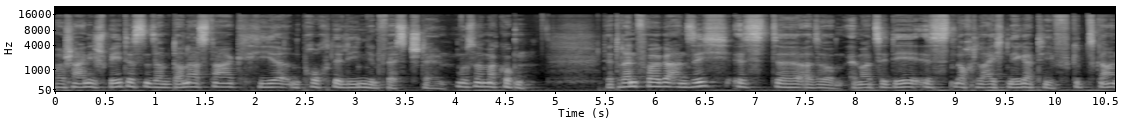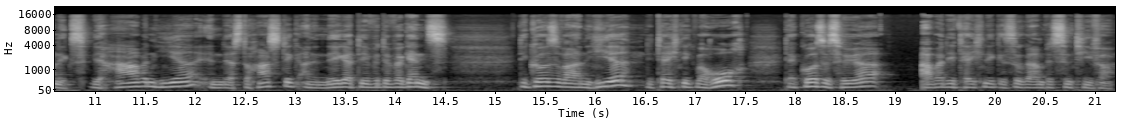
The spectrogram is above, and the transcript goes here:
wahrscheinlich spätestens am Donnerstag hier einen Bruch der Linien feststellen. Muss man mal gucken. Der Trendfolger an sich ist, äh, also MACD, ist noch leicht negativ, gibt es gar nichts. Wir haben hier in der Stochastik eine negative Divergenz. Die Kurse waren hier, die Technik war hoch, der Kurs ist höher, aber die Technik ist sogar ein bisschen tiefer.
